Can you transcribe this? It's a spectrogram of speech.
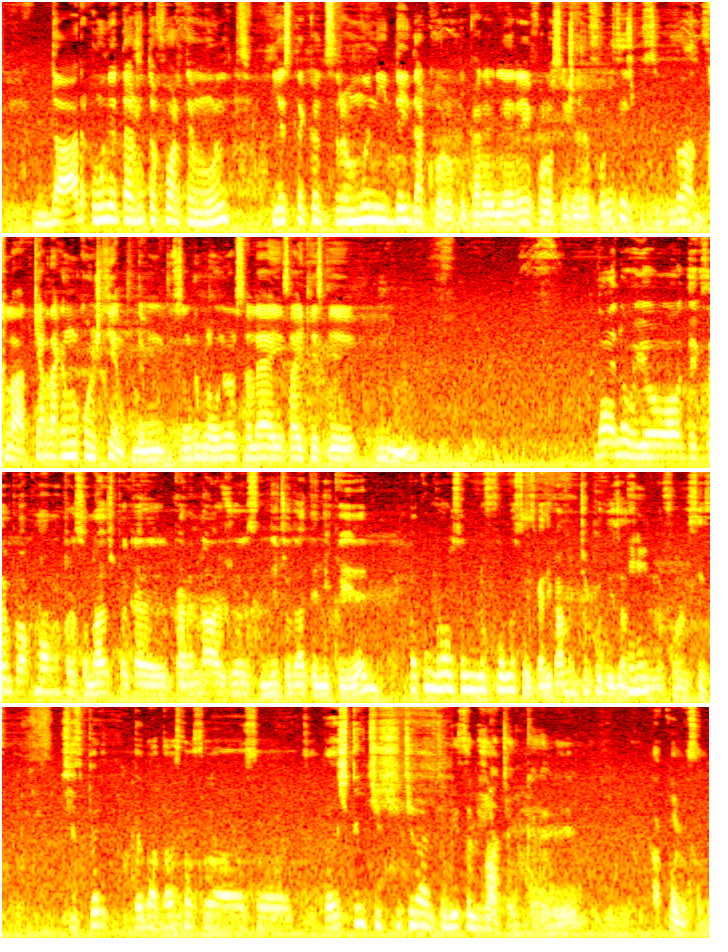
dar unde te ajută foarte mult este că îți rămân idei de acolo pe care le refolosești. le folosești cu siguranță. Clar, chiar dacă nu conștient, de, se întâmplă uneori să le ai, să ai chestii Da, nu, eu, de exemplu, acum am un personaj pe care, care n-a ajuns niciodată nicăieri și acum vreau să-l folosesc, adică am început deja să Mhm. le folosesc. Și sper de data asta să, să, să știu ci, și cine ar trebui să-l joace, că e- acolo sunt.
